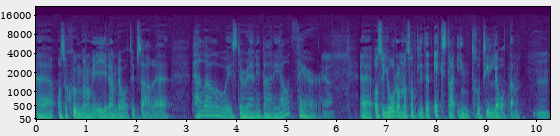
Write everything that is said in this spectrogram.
Eh, och så sjunger de i den då typ så här eh, Hello, is there anybody out there? Eh, och så gjorde de något sånt litet extra intro till låten. Mm.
